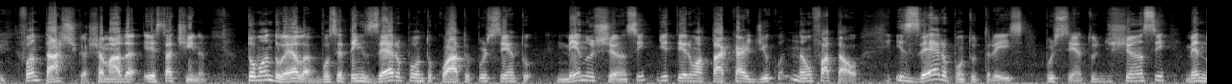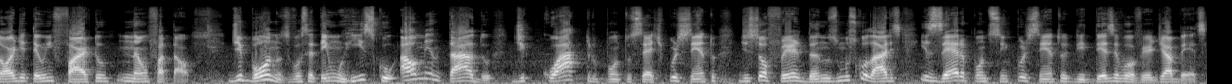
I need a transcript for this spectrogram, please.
fantástica chamada estatina. Tomando ela, você tem 0,4% menos chance de ter um ataque cardíaco não fatal e 0,3% de chance menor de ter um infarto não fatal. De bônus, você tem um risco aumentado de 4,7% de sofrer danos musculares e 0,5% de desenvolver diabetes.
